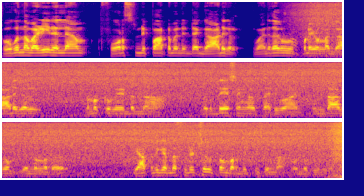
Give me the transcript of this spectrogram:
പോകുന്ന വഴിയിലെല്ലാം ഫോറസ്റ്റ് ഡിപ്പാർട്ട്മെന്റിന്റെ ഗാർഡുകൾ വനിതകൾ ഉൾപ്പെടെയുള്ള ഗാർഡുകൾ നമുക്ക് വേണ്ടുന്ന നിർദ്ദേശങ്ങൾ തരുവാൻ ഉണ്ടാകും എന്നുള്ളത് യാത്രികരുടെ സുരക്ഷിതത്വം വർദ്ധിപ്പിക്കുന്ന ഒന്ന് കൂടിയാണ്.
